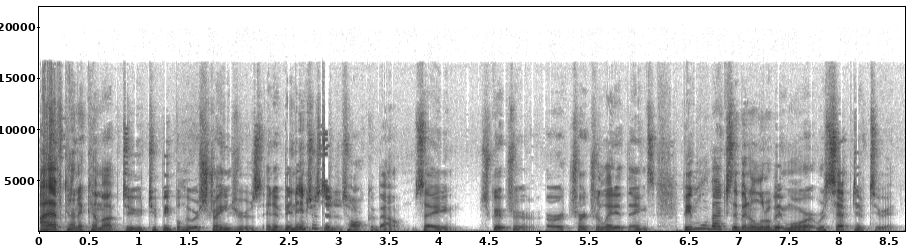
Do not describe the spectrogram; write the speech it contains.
I have kind of come up to, to people who are strangers and have been interested to talk about, say, scripture or church related things, people have actually been a little bit more receptive to it.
